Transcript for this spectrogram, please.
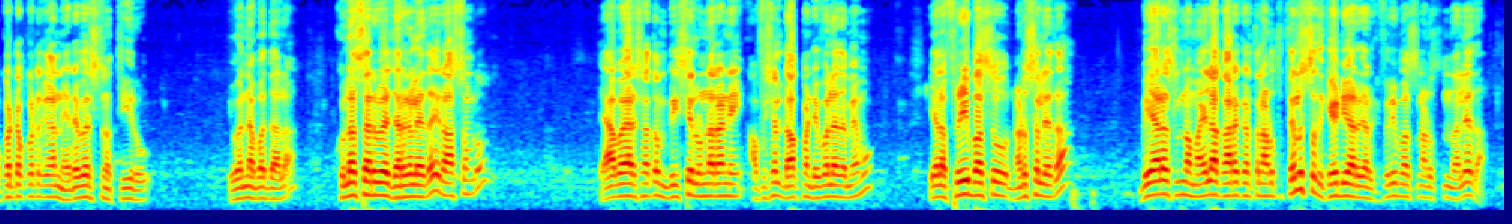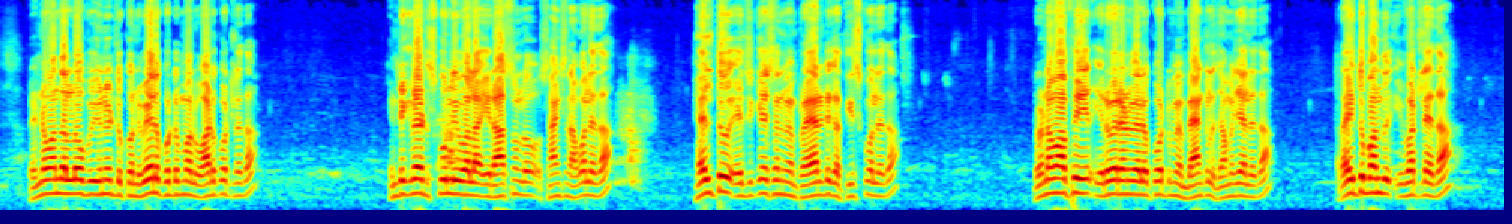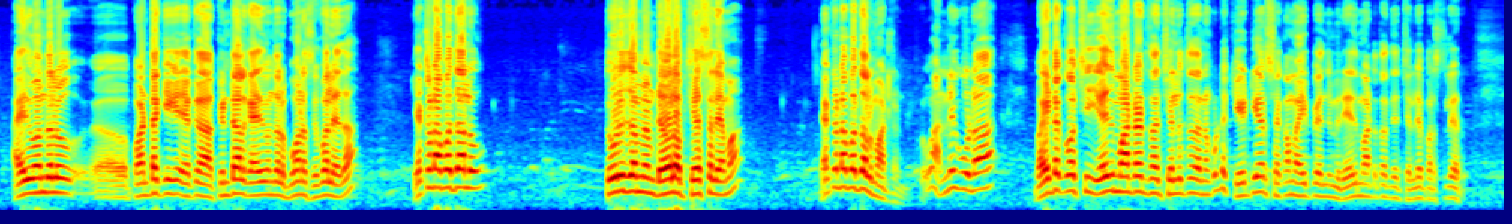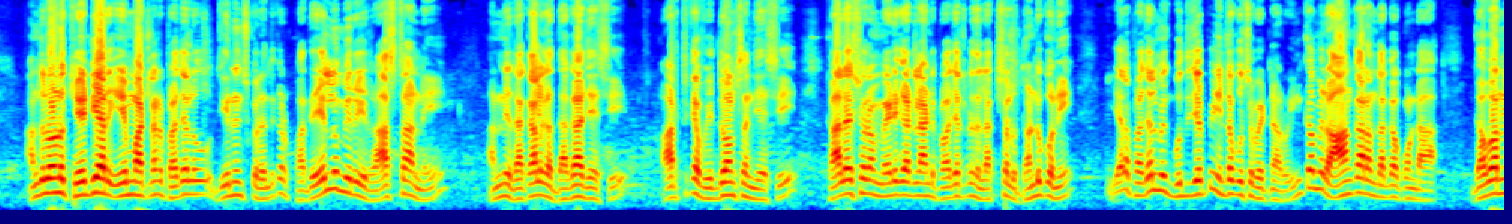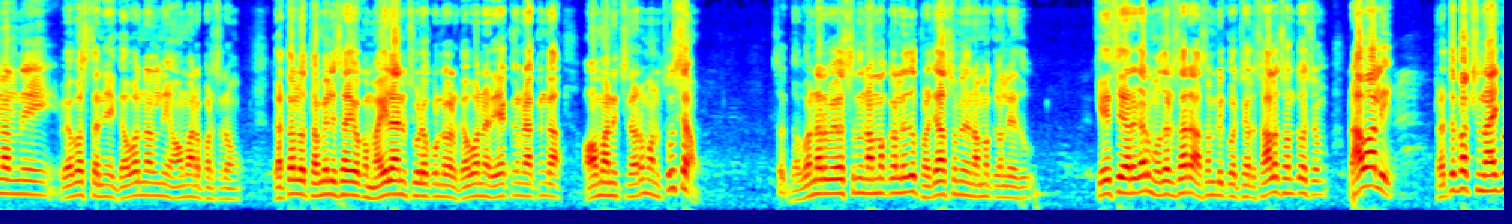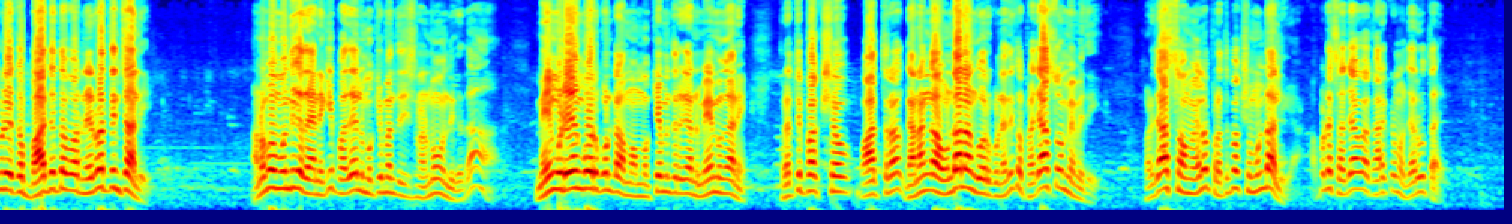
ఒకటొకటిగా నెరవేర్చిన తీరు ఇవన్నీ అబద్ధాలా? కుల సర్వే జరగలేదా ఈ రాష్ట్రంలో? యాభై ఆరు శాతం బీసీలు ఉన్నారని అఫీషియల్ డాక్యుమెంట్ ఇవ్వలేదా మేము? ఇలా ఫ్రీ బస్సు నడుస్తలేదా? బీఆర్ఎస్లో ఉన్న మహిళా కార్యకర్తలు నడుస్తూ తెలుస్తుంది కేటీఆర్ గారికి ఫ్రీ బస్సు నడుస్తుందా లేదా? రెండు వందల లోపు యూనిట్లు కొన్ని వేల కుటుంబాలు వాడుకోవట్లేదా? ఇంటిగ్రేటెడ్ స్కూల్ ఇవాళ ఈ రాష్ట్రంలో శాంక్షన్ అవ్వలేదా? హెల్త్ ఎడ్యుకేషన్ మేము ప్రయారిటీగా తీసుకోలేదా? రుణమాఫీ ఇరవై రెండు వేల కోట్లు మేము బ్యాంకులో జమ చేయలేదా? రైతు బంధు ఇవ్వట్లేదా? ఐదు వందలు పంటకి ఒక క్వింటాల్కి ఐదు వందల బోనస్ ఇవ్వలేదా? ఎక్కడ అబద్ధాలు? టూరిజం మేము డెవలప్ చేస్తలేమా? ఎక్కడ అబద్ధాలు మాట్లాడండి? అన్నీ కూడా బయటకు వచ్చి ఏది మాట్లాడితే అది చెల్లుతుంది అనుకుంటే కేటీఆర్ శకం అయిపోయింది. మీరు ఏది మాట్లాడితే అది చెల్లే పరిస్థితి లేరు అందులోనూ కేటీఆర్ ఏం మాట్లాడి ప్రజలు జీర్ణించుకోరు ఎందుకంటే పదేళ్ళు మీరు ఈ రాష్ట్రాన్ని అన్ని రకాలుగా దగా చేసి ఆర్థిక విధ్వంసం చేసి కాళేశ్వరం మేడిగడ్ లాంటి ప్రాజెక్టు మీద లక్షలు దండుకొని ఇలా ప్రజలు మీకు బుద్ధి చెప్పి ఇంట్లో కూర్చోబెట్టినారు. ఇంకా మీరు అహంకారం తగ్గకుండా గవర్నర్ని వ్యవస్థని గవర్నర్ని అవమానపరచడం గతంలో తమిళిసాయి ఒక మహిళని చూడకుండా గవర్నర్ ఏక రకంగా అవమానించినారో మనం చూసాం సో గవర్నర్ వ్యవస్థ మీద నమ్మకం లేదు ప్రజాస్వామ్యం మీద నమ్మకం లేదు. కేసీఆర్ గారు మొదటిసారి అసెంబ్లీకి వచ్చారు. చాలా సంతోషం. రావాలి. ప్రతిపక్ష నాయకుడు యొక్క బాధ్యత వారు నిర్వర్తించాలి. అనుభవం ఉంది కదా ఆయనకి పదేళ్ళు ముఖ్యమంత్రి చేసిన అనుభవం ఉంది కదా. మేము కూడా ఏం కోరుకుంటాం? మా ముఖ్యమంత్రి గారిని మేము కానీ ప్రతిపక్ష పాత్ర ఘనంగా ఉండాలని కోరుకునేది ఇక ప్రజాస్వామ్యం ఇది. ప్రజాస్వామ్యంలో ప్రతిపక్షం ఉండాలి. అప్పుడే సజావుగా కార్యక్రమాలు జరుగుతాయి.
